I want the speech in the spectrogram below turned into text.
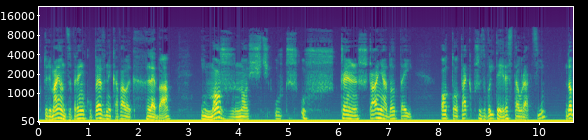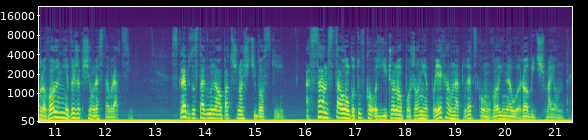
który mając w ręku pewny kawałek chleba i możność uszczęszczania do tej oto tak przyzwoitej restauracji, Dobrowolnie wyrzekł się restauracji. Sklep zostawił na opatrzności boskiej, a sam z całą gotówką odziedziczoną po żonie pojechał na turecką wojnę robić majątek.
